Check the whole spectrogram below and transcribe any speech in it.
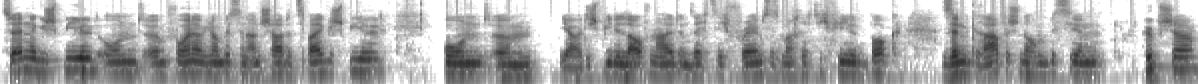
zu Ende gespielt und ähm, vorhin habe ich noch ein bisschen Uncharted 2 gespielt und ähm, ja, die Spiele laufen halt in 60 Frames, das macht richtig viel Bock, sind grafisch noch ein bisschen hübscher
